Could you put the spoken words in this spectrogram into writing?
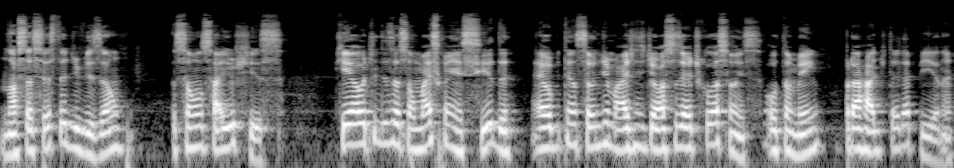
Nossa sexta divisão são os raios-x, que a utilização mais conhecida é a obtenção de imagens de ossos e articulações, ou também para radioterapia. Né?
